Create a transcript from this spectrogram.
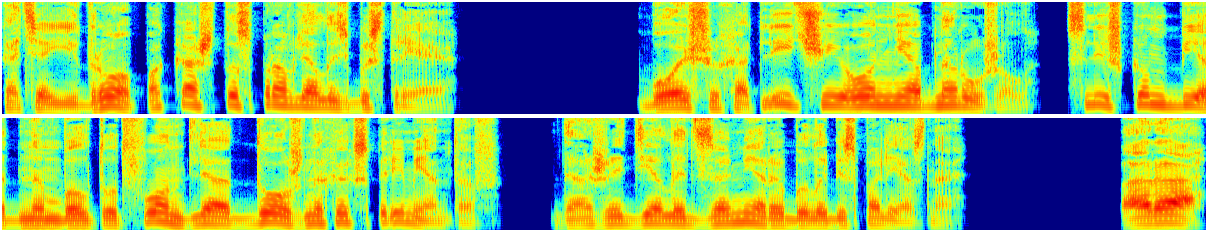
хотя ядро пока что справлялось быстрее. Больших отличий он не обнаружил. Слишком бедным был тут фон для должных экспериментов. Даже делать замеры было бесполезно. «Пора!»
